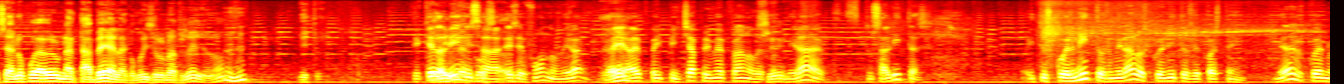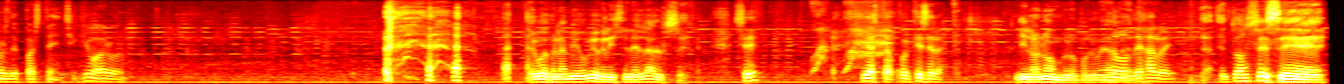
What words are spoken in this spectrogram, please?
O sea, no puede haber una tabela, como dicen los brasileños, ¿no? ¿Listo? Te queda bien ese fondo, mira. ¿Eh? Ahí, ahí, pi- pinchá primer plano de Sí. mira tus alitas y tus cuernitos, mira los cuernitos de pastén. Mira los cuernos de pastén, chiqui, qué bárbaro. Tengo un amigo mío que le dicen el alce. ¿Sí? Ya está, ¿por qué será? Ni lo nombro porque me da No, pena. déjalo ahí. Entonces, eh,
